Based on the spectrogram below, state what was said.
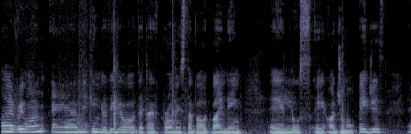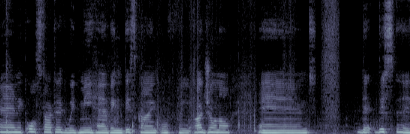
Hi everyone, I'm making the video that I've promised about binding uh, loose uh, art journal pages. And it all started with me having this kind of uh, art journal and the, this uh,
